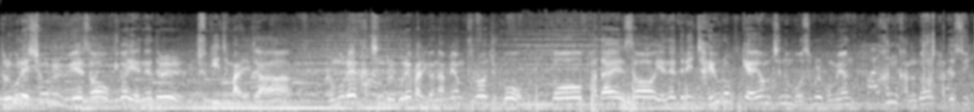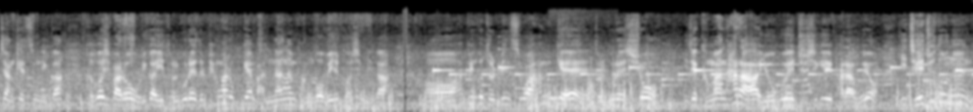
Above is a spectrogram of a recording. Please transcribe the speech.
돌고래 쇼를 위해서 우리가 얘네들 죽이지 말자. 그물에 갇힌 돌고래 발견하면 풀어주고 또 바다에서 얘네들이 자유롭게 헤엄치는 모습을 보면 큰 감동을 받을 수 있지 않겠습니까? 그것이 바로 우리가 이 돌고래들 평화롭게 만나는 방법일 것입니다. 어, 하핑크 돌핀스와 함께 돌고래 쇼 이제 그만하라 요구해 주시기 바라고요. 이 제주도는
